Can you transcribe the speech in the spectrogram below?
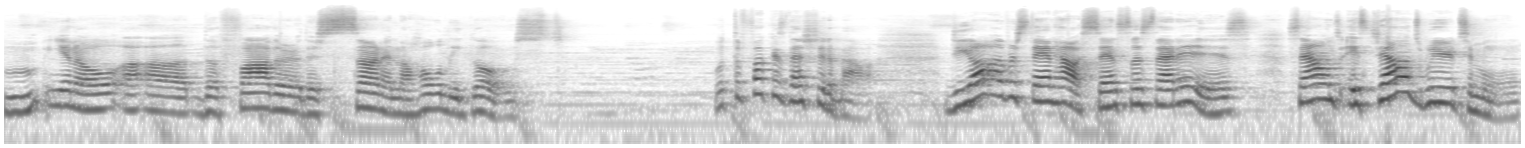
You know, uh, uh, the Father, the Son, and the Holy Ghost. What the fuck is that shit about? Do y'all understand how senseless that is? Sounds it sounds weird to me.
